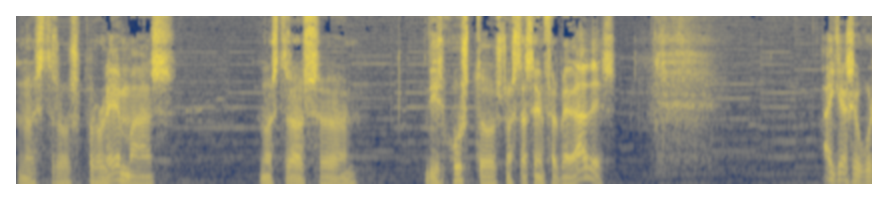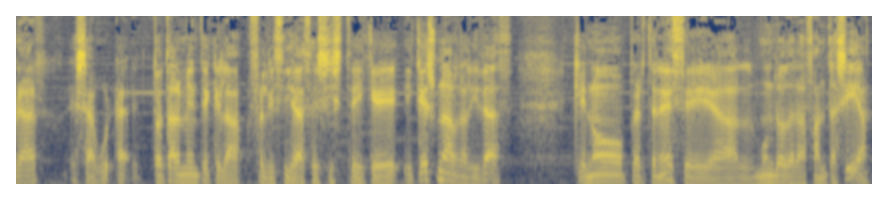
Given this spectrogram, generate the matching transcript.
nuestros problemas, nuestros eh, disgustos, nuestras enfermedades, hay que asegurar eh, totalmente que la felicidad existe y que, y que es una realidad que no pertenece al mundo de la fantasía.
